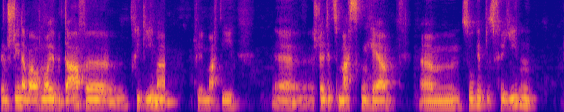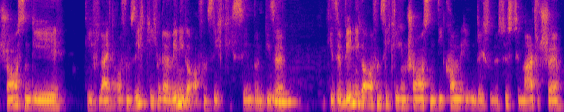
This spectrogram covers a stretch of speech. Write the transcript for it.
Dann entstehen aber auch neue Bedarfe. Trigema mhm. macht die, äh, stellt jetzt Masken her. Ähm, so gibt es für jeden Chancen, die, die vielleicht offensichtlich oder weniger offensichtlich sind. Und diese, mhm. diese weniger offensichtlichen Chancen, die kommen eben durch so eine systematische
